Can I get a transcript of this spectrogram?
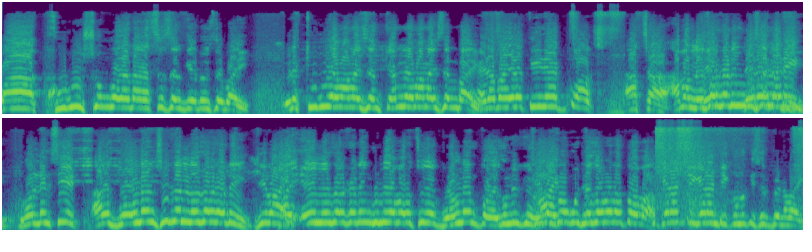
বাহ খুবই সুন্দর একটা এসএস এর গেট হইছে ভাই। এটা কি দিয়ে বানাইছেন কেমনে বানাইছেন ভাই? এটা ভাই এটা তিন এক বক্স আচ্ছা আবার laser cutting laser cutting golden sheet আরে গোল্ডেন শিটের লেজার কাটিং জি ভাই। এই লেজার কাটিং গুলি আবার হচ্ছে গোল্ডেন তো এগুলি কি রং। উঠে যাবে না তো আবার? গ্যারান্টি গ্যারান্টি কোনো কিছু উঠবে না ভাই।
